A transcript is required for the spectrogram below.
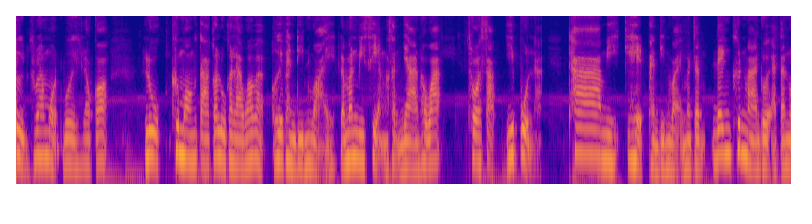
ตื่นขึ้นมาหมดเว้ยแล้วก็ลูกคือมองตาก็รู้กันแล้วว่าแบบเฮ้ยแผ่นดินไหว แล้วมันมีเสียงสัญญาณ เพราะว่า โทรศัพท์ญี่ปุ่นอะถ้ามีเหตุแผ่นดินไหว มันจะเด้งขึ้นมาโดยอัตโน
